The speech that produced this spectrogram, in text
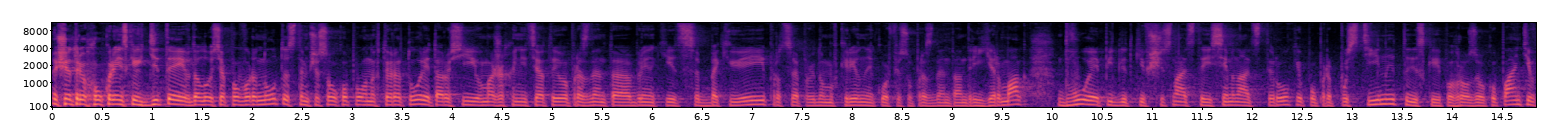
Ну, Ще трьох українських дітей вдалося повернути з тимчасово окупованих територій та Росії в межах ініціативи президента Kids Back Про це повідомив керівник офісу президента Андрій Єрмак. Двоє підлітків 16 і 17 років, попри постійний тиск і погрози окупантів,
